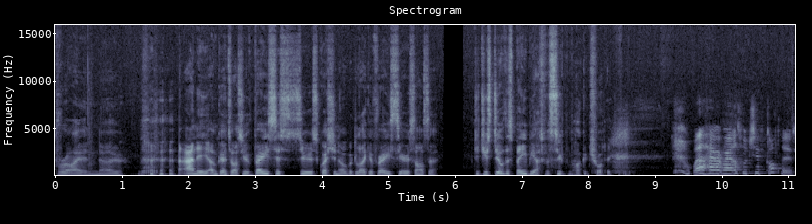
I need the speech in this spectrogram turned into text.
Brian, no. Annie, I'm going to ask you a very serious question. I would like a very serious answer. Did you steal this baby out of a supermarket trolley? Well, how, where else would she have got it?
